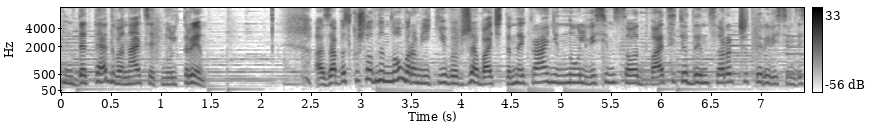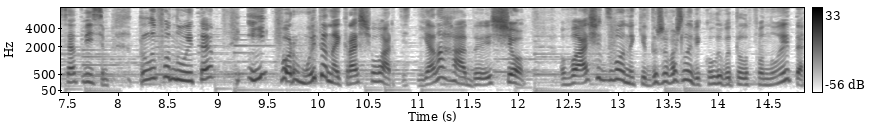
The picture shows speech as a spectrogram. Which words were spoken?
ДТ 1203. За безкоштовним номером, який ви вже бачите на екрані 0800 21 44 88. Телефонуйте і формуйте найкращу вартість. Я нагадую, що ваші дзвоники дуже важливі, коли ви телефонуєте.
